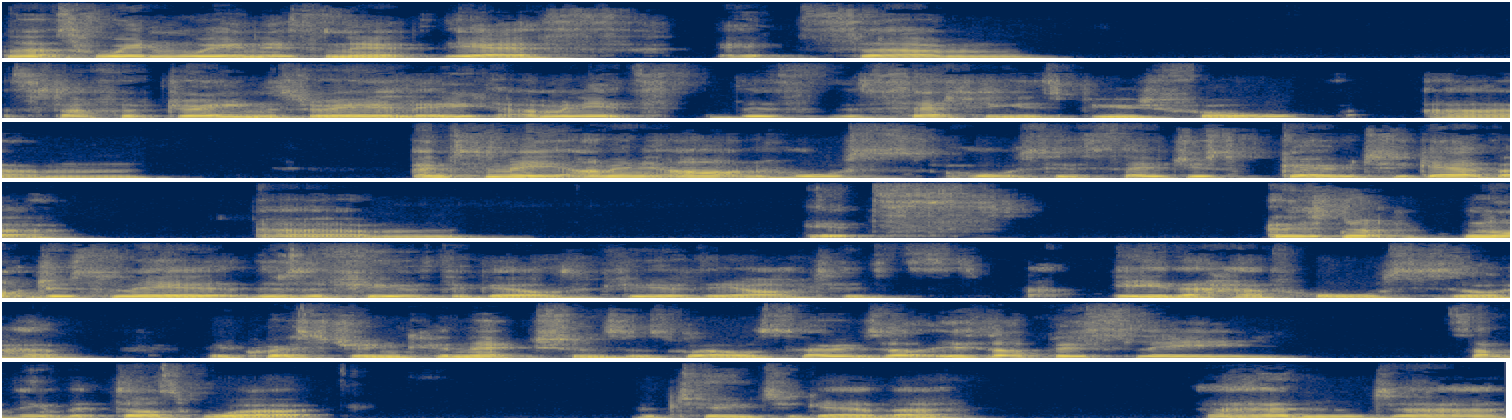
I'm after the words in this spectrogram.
That's win-win, isn't it? Yes, it's um, stuff of dreams, really. I mean, it's the, the setting is beautiful, um, and to me, I mean, art and horse horses they just go together. Um, it's and it's not not just me. There's a few of the girls, a few of the artists either have horses or have equestrian connections as well. So it's it's obviously something that does work, the two together, and uh,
